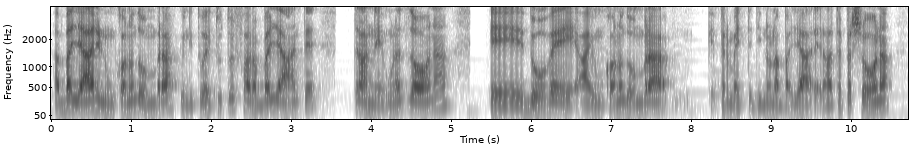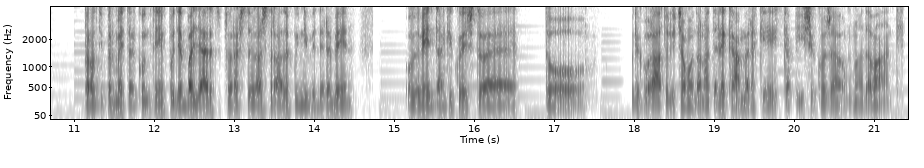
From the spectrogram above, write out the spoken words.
abbagliare in un cono d'ombra, quindi tu hai tutto il faro abbagliante, tranne una zona eh, dove hai un cono d'ombra che permette di non abbagliare l'altra persona, però ti permette al contempo di abbagliare tutto il resto della strada, quindi vedere bene. Ovviamente anche questo è tutto regolato, diciamo, da una telecamera che capisce cosa uno ha davanti.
